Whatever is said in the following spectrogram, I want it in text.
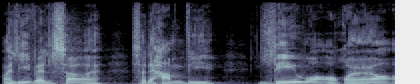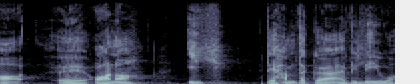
Og alligevel så, så er det ham, vi lever og rører og øh, ånder i. Det er ham, der gør, at vi lever.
